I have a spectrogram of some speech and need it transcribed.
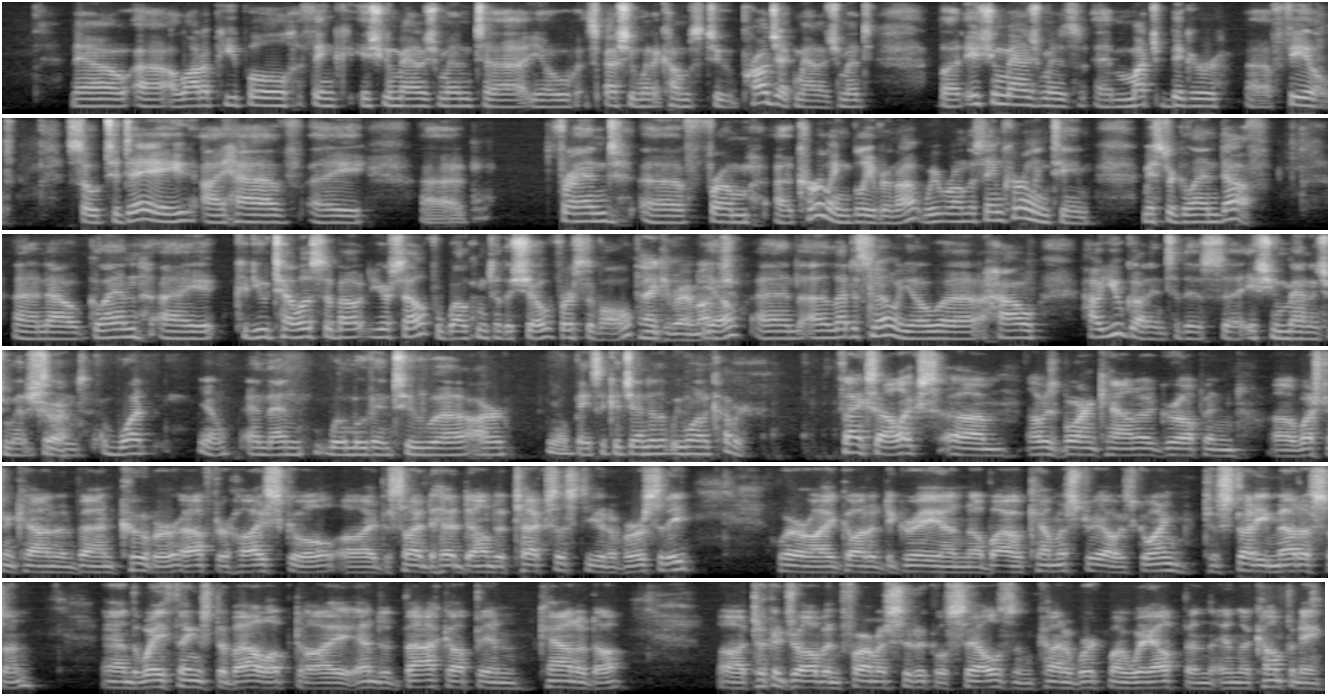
Now, uh, a lot of people think issue management, uh, you know, especially when it comes to project management, but issue management is a much bigger uh, field. So today, I have a uh, friend uh, from uh, curling, believe it or not. We were on the same curling team, Mr. Glen Duff. Uh, now, Glen, I, could you tell us about yourself? Welcome to the show, first of all. Thank you very much. You know, and uh, let us know, you know, uh, how how you got into this uh, issue management sure. and what, you know, and then we'll move into our you know basic agenda that we want to cover. Thanks, Alex. Um, I was born in Canada, grew up in uh, Western Canada in Vancouver. After high school, I decided to head down to Texas to university, where I got a degree in uh, biochemistry. I was going to study medicine, and the way things developed, I ended back up in Canada. Uh, took a job in pharmaceutical sales and kind of worked my way up in, in the company.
